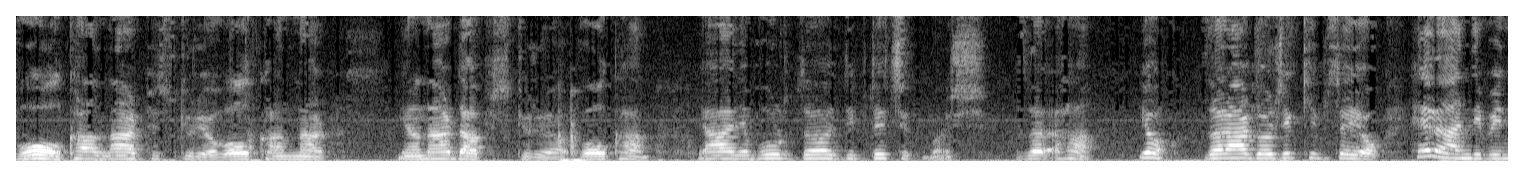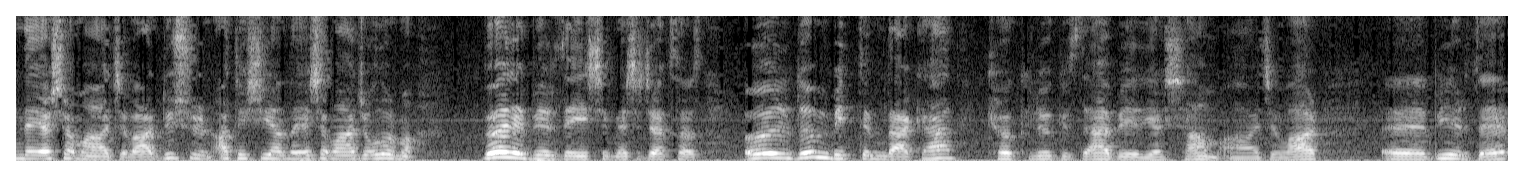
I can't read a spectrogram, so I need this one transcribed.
Volkanlar püskürüyor. Volkanlar. Yanardağ püskürüyor. Volkan. Yani burada dipte çıkmış. Za- ha yok. Zarar görecek kimse yok. Hemen dibinde yaşam ağacı var. Düşünün ateşin yanında yaşam ağacı olur mu? Böyle bir değişim yaşayacaksınız. Öldüm bittim derken köklü güzel bir yaşam ağacı var. Ee, bir de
